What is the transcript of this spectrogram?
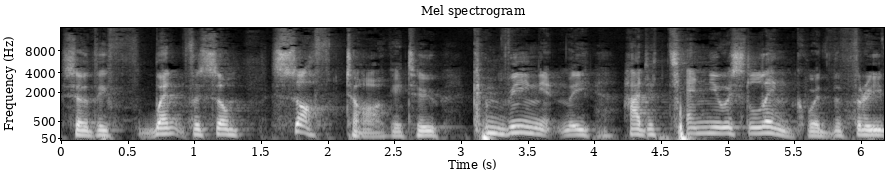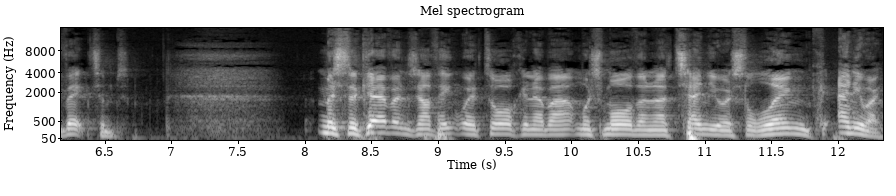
so they f- went for some soft target who conveniently had a tenuous link with the three victims. Mr. Givens, I think we're talking about much more than a tenuous link. Anyway,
